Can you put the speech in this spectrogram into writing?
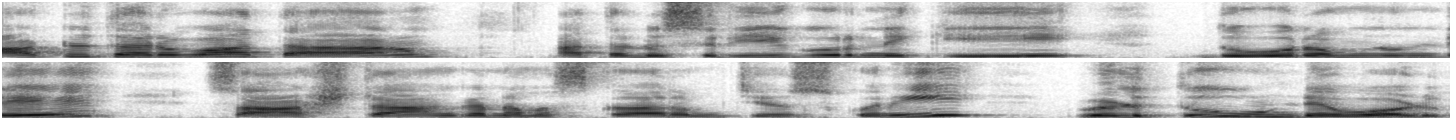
అటు తర్వాత అతడు శ్రీగురునికి దూరం నుండే సాష్టాంగ నమస్కారం చేసుకుని వెళుతూ ఉండేవాడు.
